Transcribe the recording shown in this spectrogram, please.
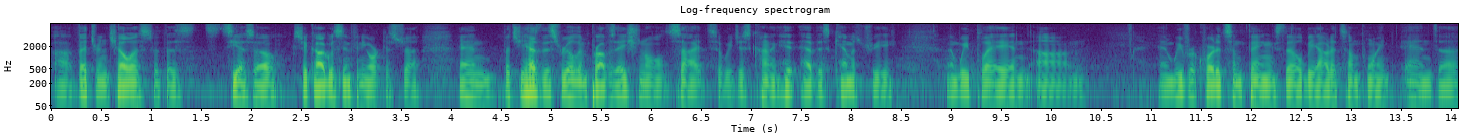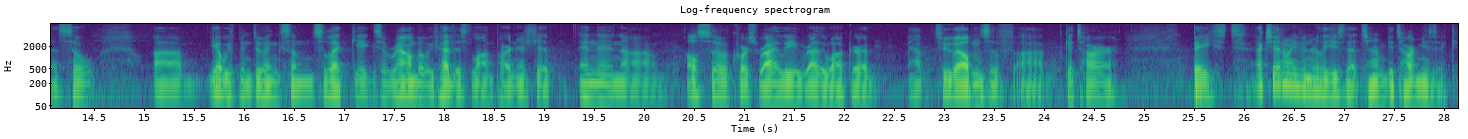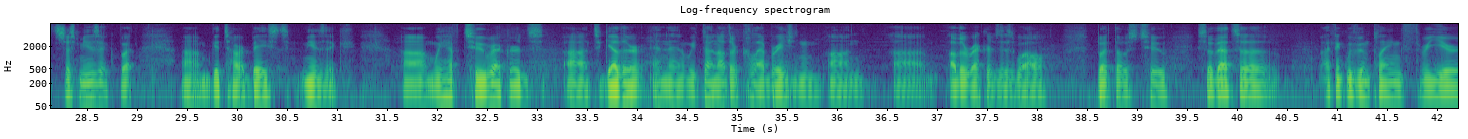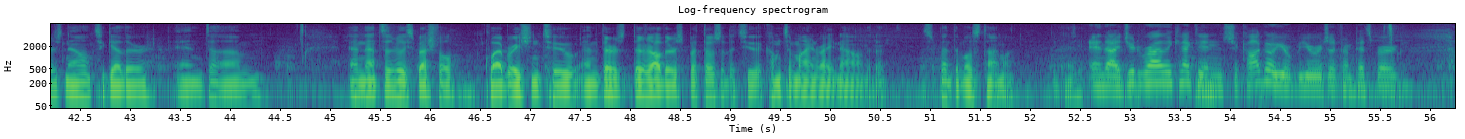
uh, veteran cellist with the CSO, Chicago Symphony Orchestra, and but she has this real improvisational side. So we just kind of had this chemistry, and we play and. Um, and we've recorded some things that'll be out at some point. And uh, so, um, yeah, we've been doing some select gigs around, but we've had this long partnership. And then um, also, of course, Ryley, Ryley Walker. I have two albums of uh, guitar based. Actually, I don't even really use that term, guitar music. It's just music, but um, guitar based music. Um, we have two records uh, together, and then we've done other collaboration on uh, other records as well, but those two. So that's a, I think we've been playing three years now together, and um, and that's a really special collaboration too. And there's there's others, but those are the two that come to mind right now that I've spent the most time on. Yeah. And uh, Jude Ryley connected in Chicago. You're, you're originally from Pittsburgh.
